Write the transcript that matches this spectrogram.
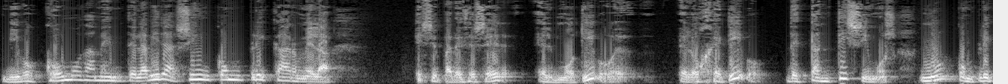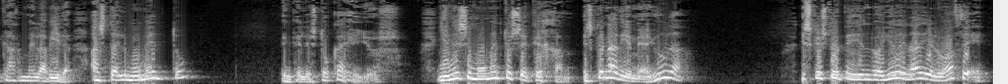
vivo cómodamente la vida sin complicármela. Ese parece ser el motivo, el objetivo de tantísimos, no complicarme la vida, hasta el momento en que les toca a ellos. Y en ese momento se quejan, es que nadie me ayuda, es que estoy pidiendo ayuda y nadie lo hace.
